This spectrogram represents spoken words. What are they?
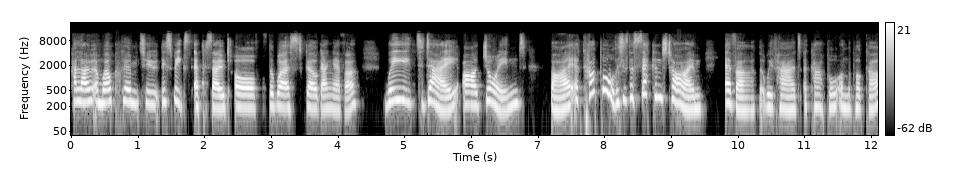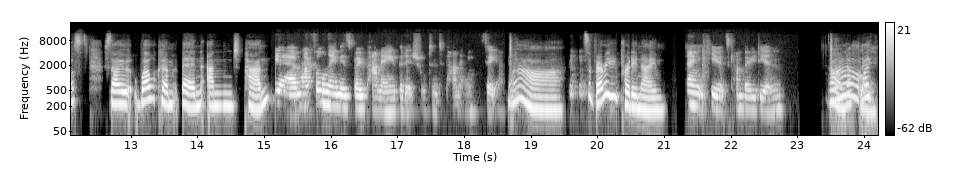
Hello and welcome to this week's episode of The Worst Girl Gang Ever. We today are joined by a couple. This is the second time ever that we've had a couple on the podcast. So, welcome, Ben and Pan. Yeah, my full name is Bophanie, but it's shortened to Panny. So, yeah. Ah, it's a very pretty name. Thank you. It's Cambodian. Oh, oh lovely.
